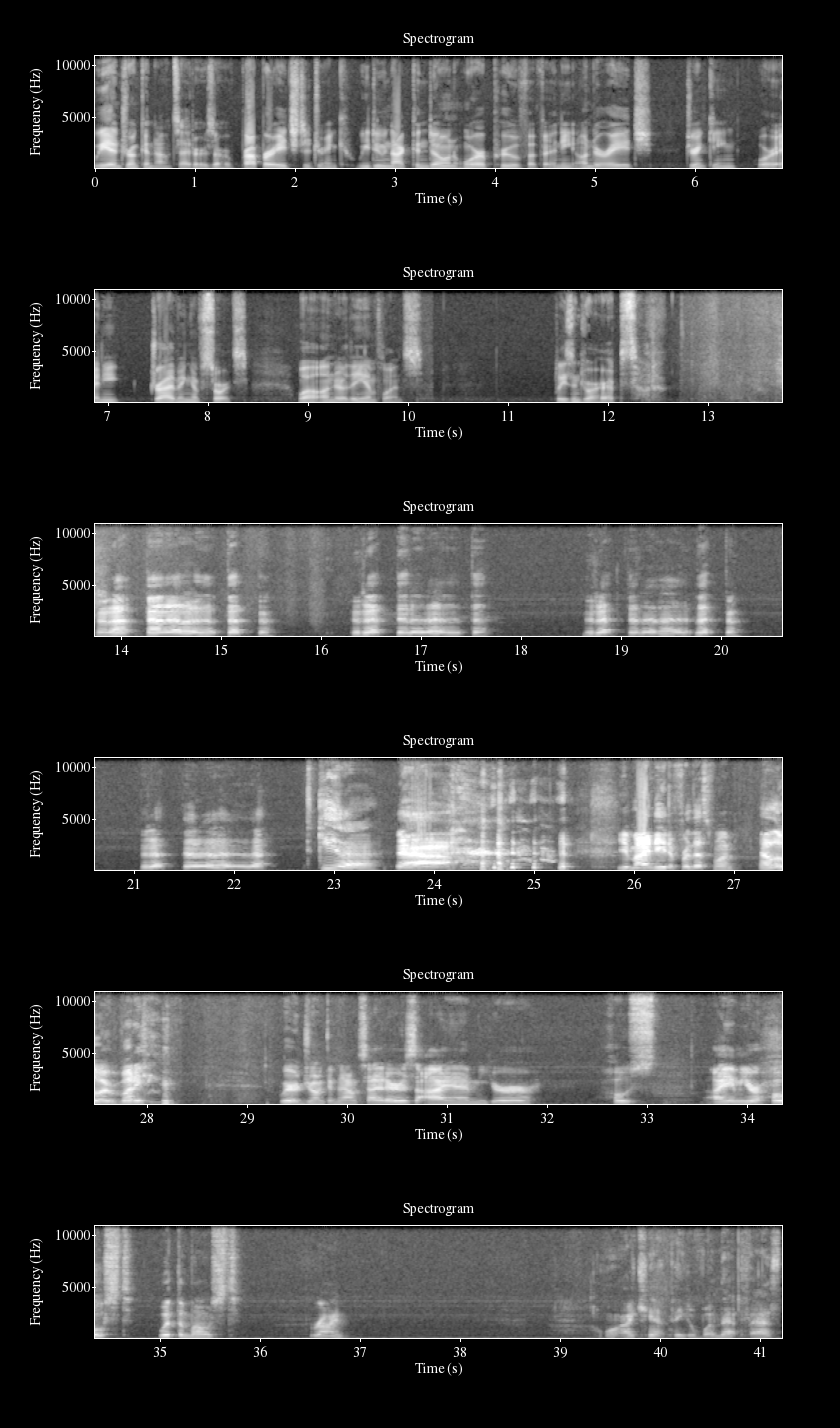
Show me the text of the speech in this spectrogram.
We at Drunken Outsiders are of proper age to drink. We do not condone or approve of any underage drinking or any driving of sorts while under the influence. Please enjoy our episode. Tequila. Yeah. you might need it for this one. Hello, everybody. We're Drunken Outsiders. I am your host. I am your host with the most, Ryan. Well, I can't think of one that fast.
